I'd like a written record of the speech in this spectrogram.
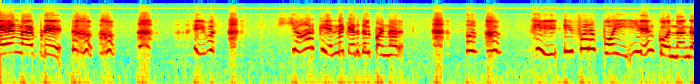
ஏண்ணா இப்படி? இவர் யாருக்கு என்ன கெடுதல் பண்ணாரு? இவரை போய் ஏன் கொன்னாங்க?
